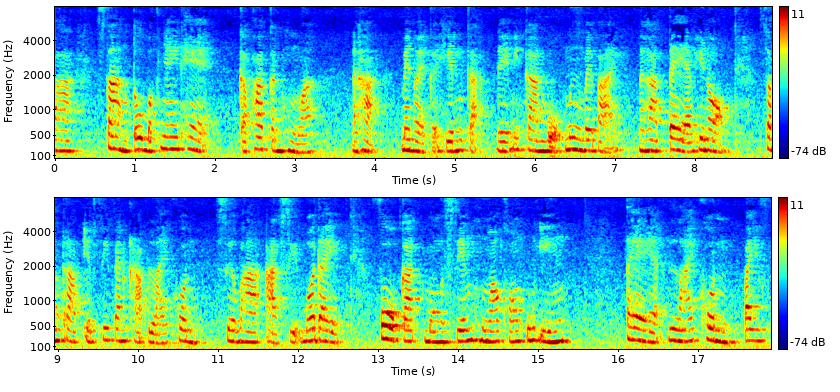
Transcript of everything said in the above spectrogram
ว่าสร้างตัวบอกไงแท้กับภาคกันหัวนะคะแม่หน่อยก็เห็นกะได้มีการโบกมือบายบายนะคะ แต่พี่น้องสำหรับ FC แฟนคลับหลายคน เสื้อว่าอาจสิบ่ได้โฟกัสมองเสียงหัวของอุ้งอิง แต่หลายคนไปโฟ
